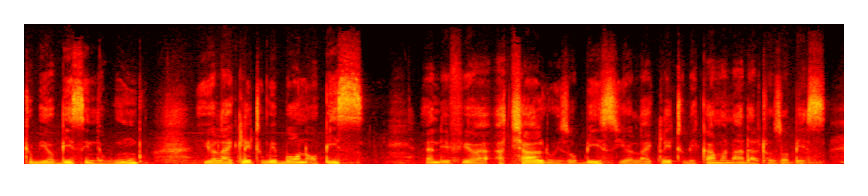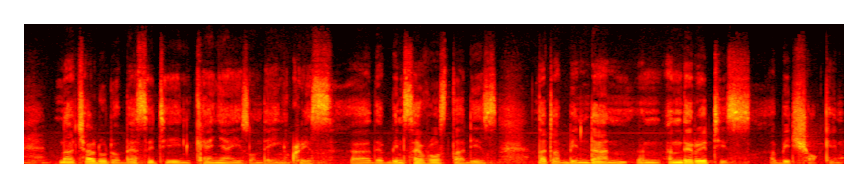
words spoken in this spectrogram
to be obese in the womb, you're likely to be born obese, and if you're a child who is obese, you're likely to become an adult who's obese. Now, childhood obesity in Kenya is on the increase. Uh, there have been several studies that have been done, and, and the rate is a bit shocking.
